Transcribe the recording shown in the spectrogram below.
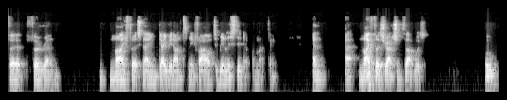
for for um, my first name, David Anthony Flower, to be listed on that thing, and uh, my first reaction to that was, "Oh,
